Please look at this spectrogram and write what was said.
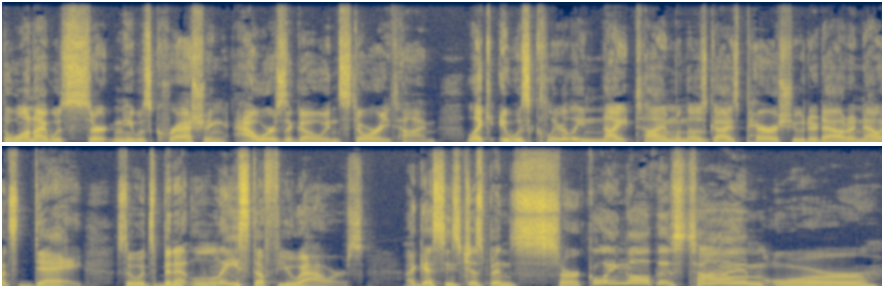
the one I was certain he was crashing hours ago in story time. Like, it was clearly nighttime when those guys parachuted out, and now it's day, so it's been at least a few hours. I guess he's just been circling all this time, or.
